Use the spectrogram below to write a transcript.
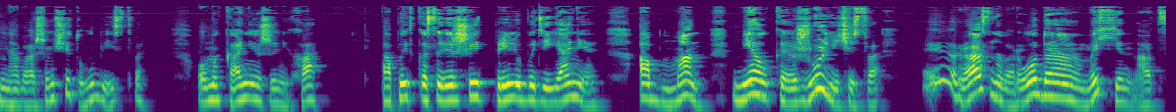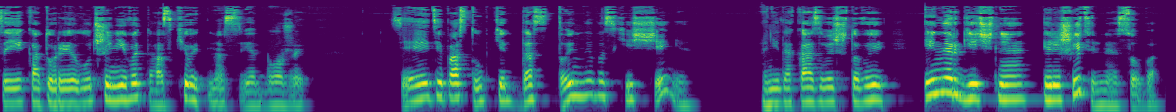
На вашем счету убийство, умыкание жениха, попытка совершить прелюбодеяние, обман, мелкое жульничество и разного рода махинации, которые лучше не вытаскивать на свет Божий. Все эти поступки достойны восхищения. Они доказывают, что вы энергичная и решительная особа,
